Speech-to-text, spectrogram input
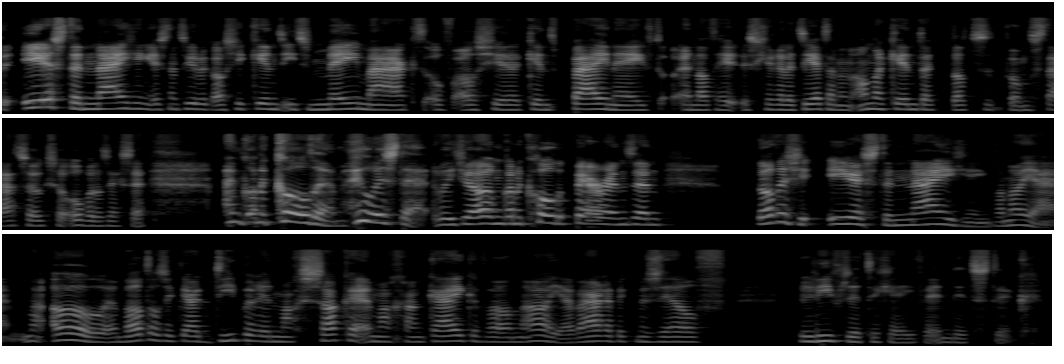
De eerste neiging is natuurlijk als je kind iets meemaakt of als je kind pijn heeft en dat is gerelateerd aan een ander kind, dat, dat, dan staat ze ook zo op en dan zegt ze: I'm gonna call them. Who is that? Weet je wel, I'm gonna call the parents. En dat is je eerste neiging. Van, oh ja, maar oh, en wat als ik daar dieper in mag zakken en mag gaan kijken van, oh ja, waar heb ik mezelf liefde te geven in dit stuk?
